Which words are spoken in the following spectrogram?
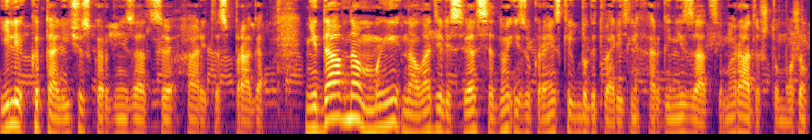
или католическую организацию Харитас Прага. Недавно мы наладили связь с одной из украинских благотворительных организаций. Мы рады, что можем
